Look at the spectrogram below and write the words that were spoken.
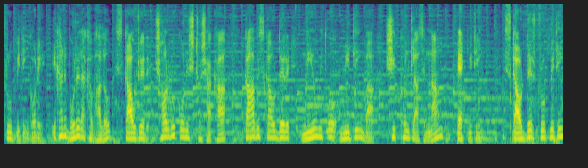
ট্রুপ মিটিং করে। এখানে বলে রাখা ভালো, স্কাউটের সর্বকনিষ্ঠ শাখা কাব স্কাউটদের নিয়মিত মিটিং বা শিক্ষণ ক্লাসের নাম প্যাক মিটিং স্কাউটদের ট্রুপ মিটিং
